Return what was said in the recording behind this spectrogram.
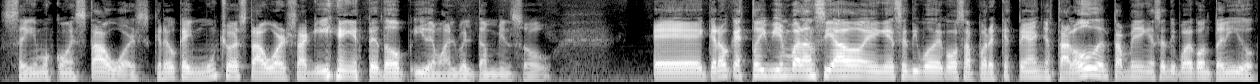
seguimos con Star Wars. Creo que hay mucho Star Wars aquí en este top y de Marvel también. So, eh, creo que estoy bien balanceado en ese tipo de cosas, pero es que este año está Loden también ese tipo de contenido.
